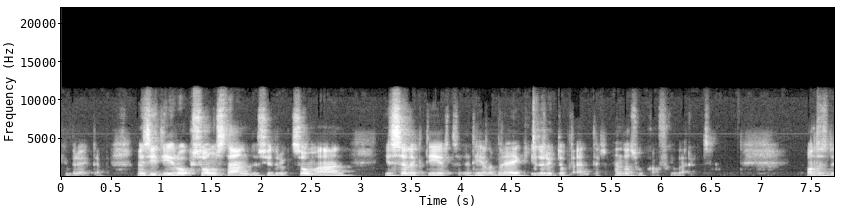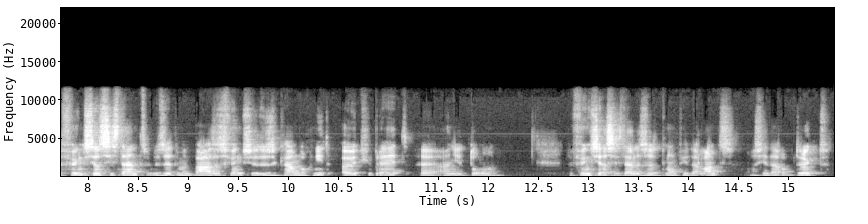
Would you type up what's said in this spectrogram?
gebruikt heb. Je ziet hier ook som staan, dus je drukt som aan, je selecteert het hele bereik, je drukt op enter en dat is ook afgewerkt. Wat is de functieassistent? We zitten met basisfuncties, dus ik ga hem nog niet uitgebreid uh, aan je tonen. De functieassistent is het knopje daar langs. Als je daarop drukt,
